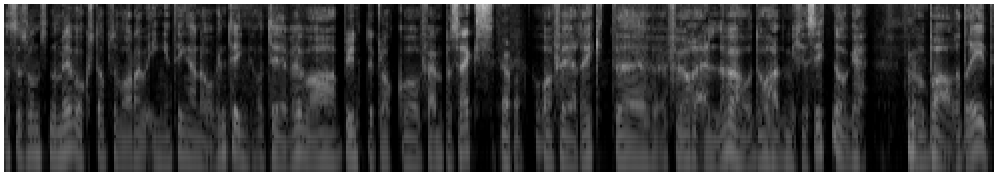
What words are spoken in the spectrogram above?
Altså sånn som når vi vokste opp, så var det jo ingenting av noen ting. Og TV var, begynte klokka fem på seks, Ja. og var ferdig eh, før elleve, og da hadde vi ikke sett noe. Det var bare drit.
